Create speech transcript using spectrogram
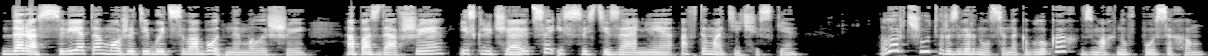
«До рассвета можете быть свободны, малыши. Опоздавшие исключаются из состязания автоматически». Лорд Шут развернулся на каблуках, взмахнув посохом.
